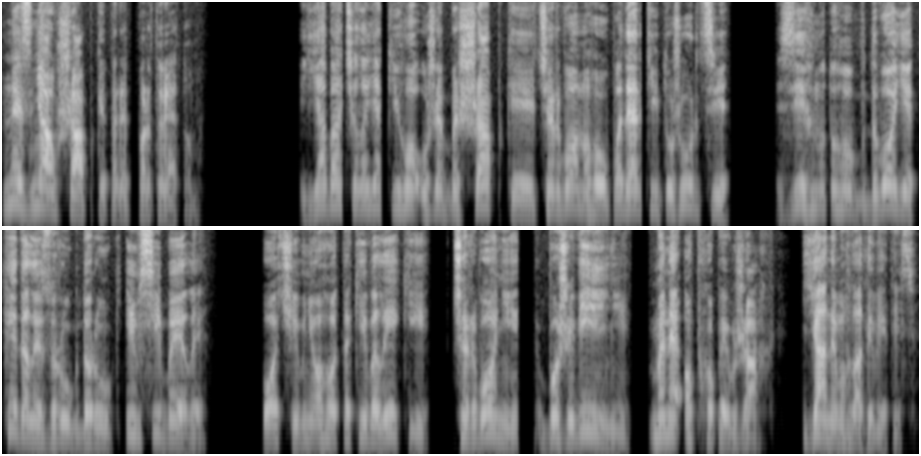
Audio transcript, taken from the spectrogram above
Не зняв шапки перед портретом. Я бачила, як його уже без шапки, червоного у подертій тужурці, зігнутого вдвоє кидали з рук до рук і всі били. Очі в нього такі великі, червоні, божевільні, мене обхопив жах. Я не могла дивитись.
